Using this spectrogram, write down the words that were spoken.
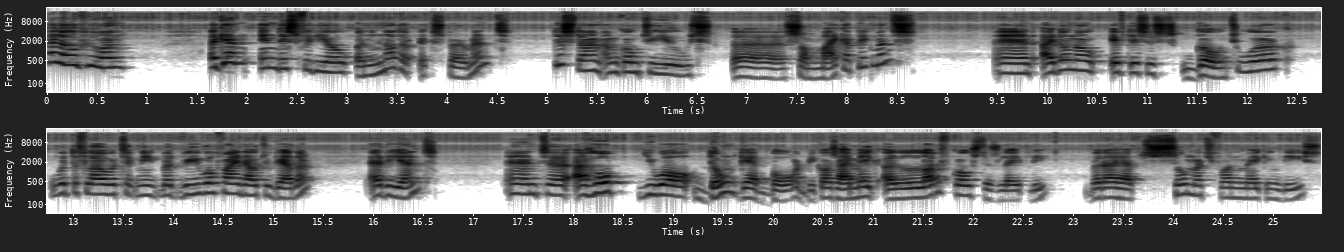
Hello everyone! Again in this video another experiment. This time I'm going to use uh, some mica pigments and I don't know if this is going to work with the flower technique but we will find out together at the end and uh, I hope you all don't get bored because I make a lot of coasters lately but I have so much fun making these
